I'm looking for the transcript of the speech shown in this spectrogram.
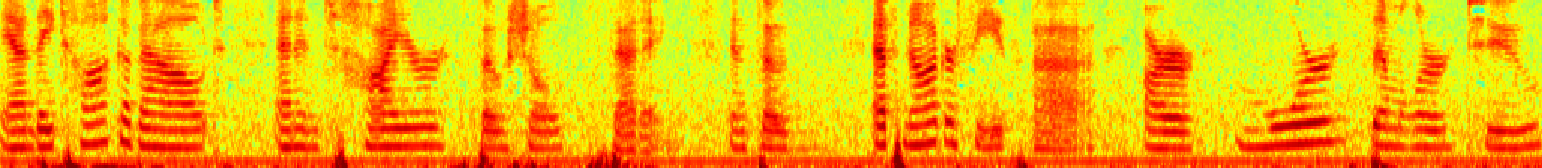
and they talk about an entire social setting. And so ethnographies uh, are more similar to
